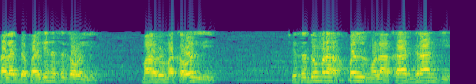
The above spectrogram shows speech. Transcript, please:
خلق د فائدې نه څه کول دي محرومه کول دي چې ته دومره خپل ملاقات ګران کی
